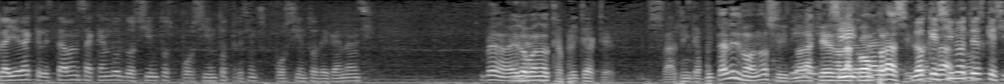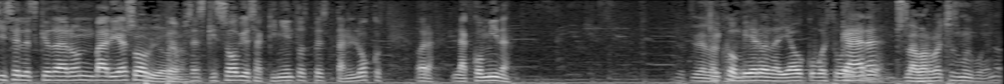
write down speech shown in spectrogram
playera que le estaban sacando el 200%, 300% de ganancia. Bueno, es lo bueno que aplica que pues, al fin capitalismo, ¿no? Si Sí, no la quieres, sí, no la compras. y Lo que sí noté ¿no? es que sí se les quedaron varias, Es obvio. pero pues es que es obvio, o sea, 500 pesos tan locos. Ahora, la comida, la ¿Qué com- comieron allá o cómo estuvo? la cara, comida? Pues la barbacha es muy buena.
